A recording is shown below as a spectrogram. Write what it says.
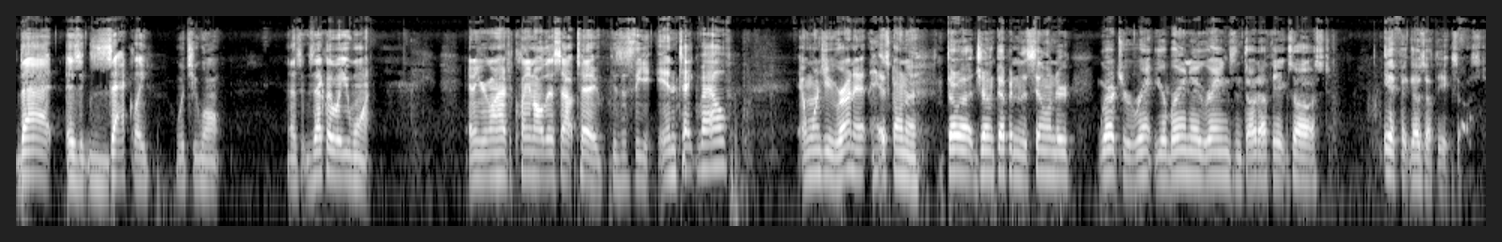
That is exactly what you want. That's exactly what you want. And you're going to have to clean all this out too. Because it's the intake valve. And once you run it, it's going to throw that junk up into the cylinder. Wear out your, your brand new rings and throw it out the exhaust. If it goes out the exhaust.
